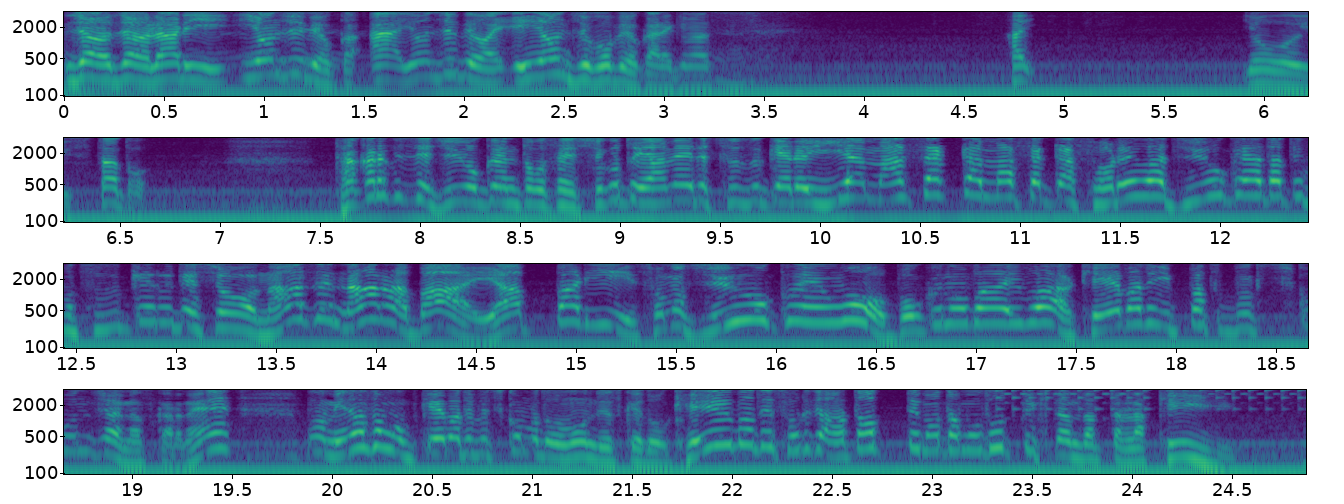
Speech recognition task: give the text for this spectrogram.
じゃあ、じゃあ、ラリー40秒か。あ、40秒は、え45秒からいきます。はい。用意、スタート。宝くじで10億円当選、仕事辞める、続ける。いや、まさかまさか、それは10億円当たっても続けるでしょう。なぜならば、やっぱり、その10億円を、僕の場合は、競馬で一発ぶち込んじゃいますからね。まあ皆さんも競馬でぶち込むと思うんですけど、競馬でそれで当たってまた戻ってきたんだったらラッキー。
